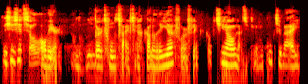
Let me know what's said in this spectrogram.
Dus je zit zo alweer aan de 100, 125 calorieën voor een flinke cappuccino. Nou, zit er nog een koekje bij.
